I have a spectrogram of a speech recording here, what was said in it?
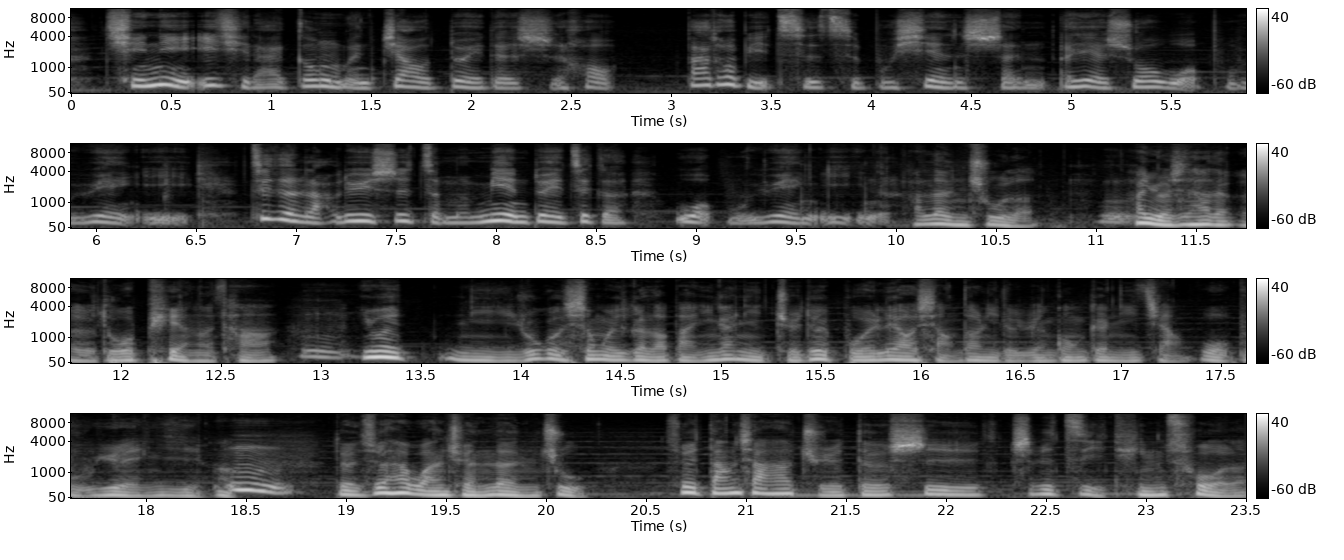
“请你一起来跟我们校对”的时候，巴托比迟迟不现身，而且说“我不愿意”。这个老律师怎么面对这个“我不愿意”呢？他愣住了，他以为是他的耳朵骗了他。嗯，因为你如果身为一个老板，应该你绝对不会料想到你的员工跟你讲“我不愿意”。嗯，对，所以他完全愣住。所以当下他觉得是是不是自己听错了？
